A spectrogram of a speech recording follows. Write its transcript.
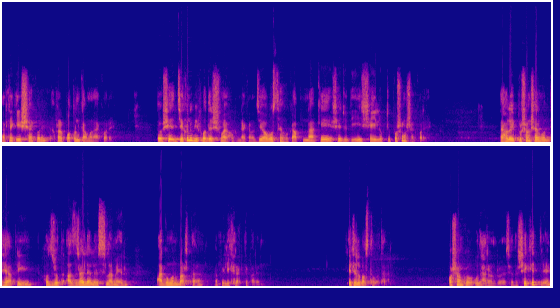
আপনাকে ঈর্ষা করে, আপনার পতন কামনা করে। তো সে যে কোনো বিপদের সময় হোক না কেন, যে অবস্থায় হোক, আপনাকে এসে যদি সেই লোকটি প্রশংসা করে। তাহলে ওই প্রশংসার মধ্যে আপনি হজরত আজরাইল আলহ ইসলামের আগমন বার্তা আপনি লিখে রাখতে পারেন। এটা হলো বাস্তবতা। অসংখ্য উদাহরণ রয়েছে। তো সেক্ষেত্রে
